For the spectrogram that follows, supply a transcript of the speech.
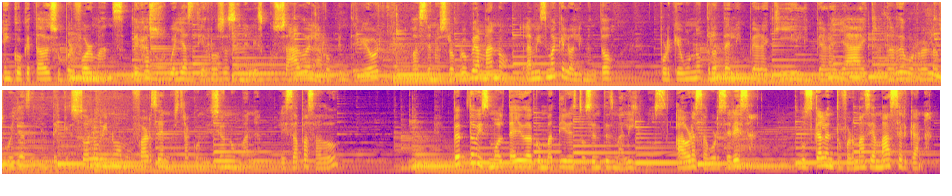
Encoquetado de su performance, deja sus huellas tierrosas en el excusado, en la ropa interior o hasta en nuestra propia mano, la misma que lo alimentó, porque uno trata de limpiar aquí, limpiar allá y tratar de borrar las huellas del ente que solo vino a mofarse en nuestra condición humana. ¿Les ha pasado? Pepto Bismol te ayuda a combatir estos entes malignos. Ahora sabor cereza. Búscalo en tu farmacia más cercana.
